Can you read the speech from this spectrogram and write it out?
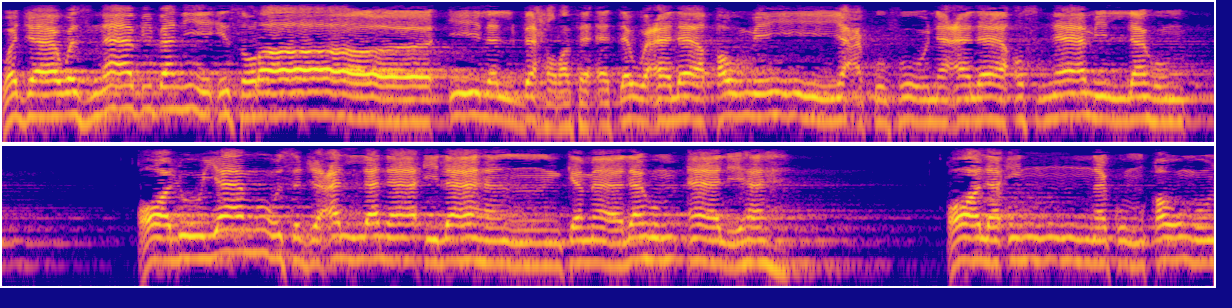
وجاوزنا ببني إسرائيل البحر فأتوا على قوم يعكفون على أصنام لهم. قالوا يا موسى اجعل لنا إلها كما لهم آلهة. قال إنكم قوم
